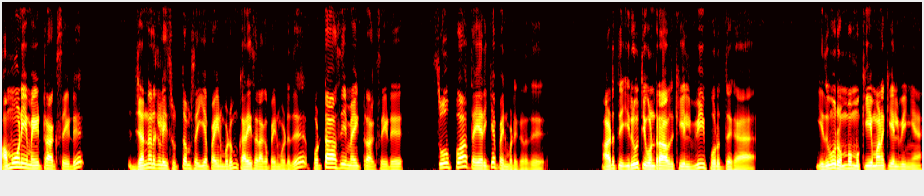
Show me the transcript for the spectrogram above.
அம்மோனியம் ஹைட்ராக்சைடு ஜன்னல்களை சுத்தம் செய்ய பயன்படும் கரைசலாக பயன்படுது. பொட்டாசியம் ஹைட்ராக்சைடு சோப்பாக தயாரிக்க பயன்படுகிறது. அடுத்து இருபத்தி ஒன்றாவது கேள்வி பொறுத்துக. இதுவும் ரொம்ப முக்கியமான கேள்விங்க.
